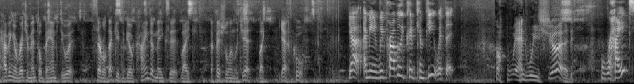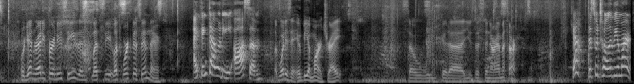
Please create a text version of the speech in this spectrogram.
having a regimental band do it several decades ago kind of makes it like official and legit. Like, yeah, it's cool. Yeah, I mean, we probably could compete with it. and we should. Right? We're getting ready for a new season. Let's see. Let's work this in there. I think that would be awesome. What is it? It would be a march, right? So we could uh, use this in our MSR. Yeah, this would totally be a march.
